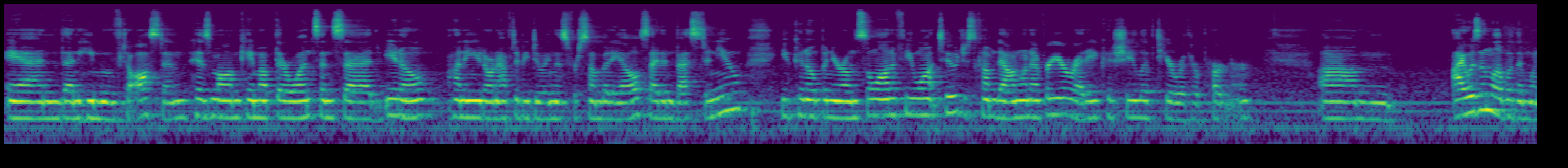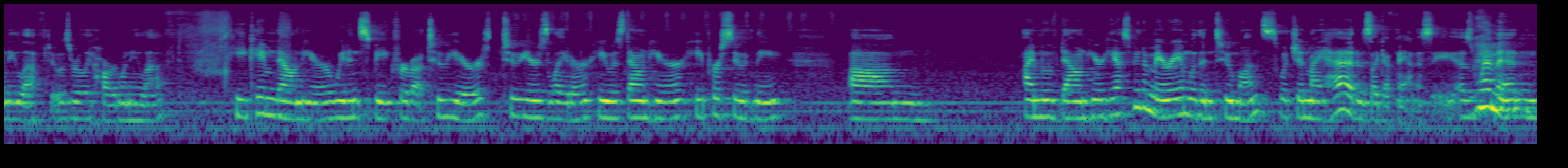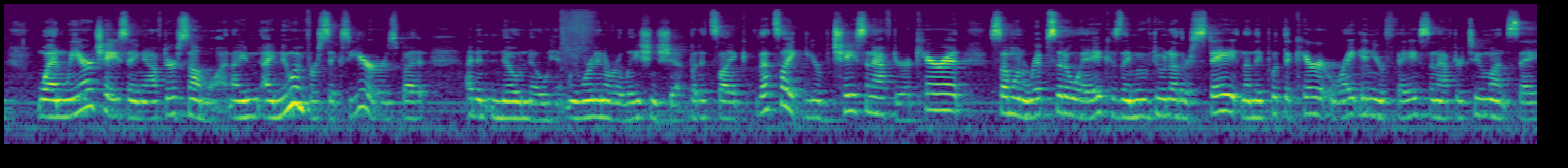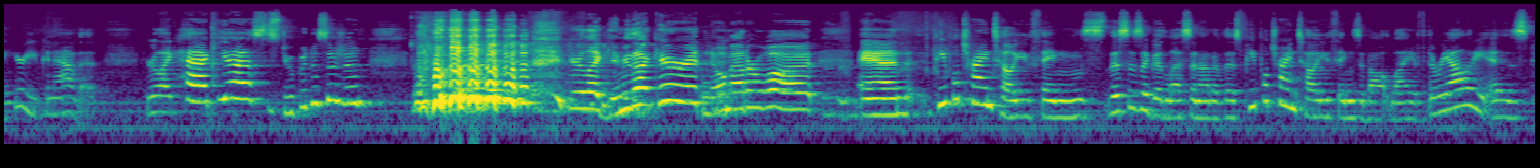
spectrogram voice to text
And then he moved to Austin. His mom came up there once and said, You know, honey, you don't have to be doing this for somebody else. I'd invest in you. You can open your own salon if you want to. Just come down whenever you're ready because she lived here with her partner. Um, I was in love with him when he left. It was really hard when he left he came down here. We didn't speak for about two years. Two years later, he was down here. He pursued me. Um, I moved down here. He asked me to marry him within two months, which in my head was like a fantasy. As women, when we are chasing after someone, I, I knew him for six years, but I didn't know know him. We weren't in a relationship, but it's like that's like you're chasing after a carrot. Someone rips it away because they move to another state, and then they put the carrot right in your face, and after two months say, "Here, you can have it." You're like, heck yes, stupid decision. You're like, give me that carrot no matter what. Mm-hmm. And people try and tell you things. This is a good lesson out of this. People try and tell you things about life. The reality is,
